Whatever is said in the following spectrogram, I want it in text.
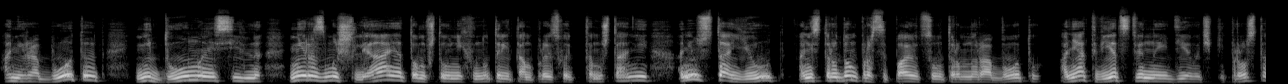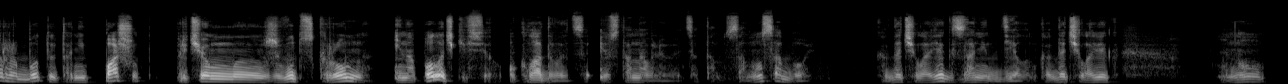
Они работают, не думая сильно, не размышляя о том, что у них внутри там происходит, потому что они, они устают, они с трудом просыпаются утром на работу, они ответственные девочки, просто работают, они пашут, причем э, живут скромно. И на полочке все укладывается и устанавливается там само собой. Когда человек занят делом, когда человек ну,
